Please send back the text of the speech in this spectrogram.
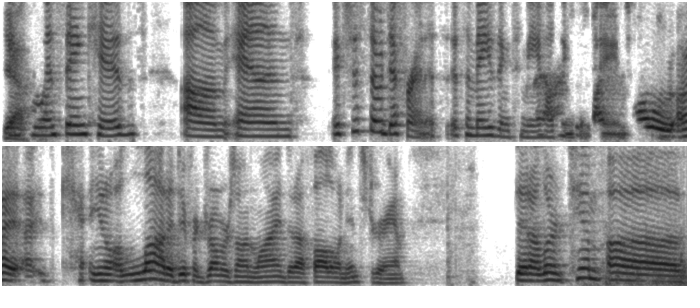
Yeah. influencing kids. Um, and it's just so different. It's it's amazing to me how things just- have I follow, I, I, you know, a lot of different drummers online that I follow on Instagram that I learned. Tim uh,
